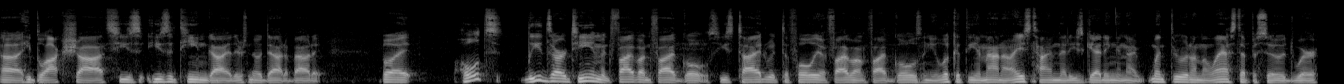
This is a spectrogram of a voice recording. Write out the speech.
Uh, he blocks shots. He's he's a team guy. There's no doubt about it. But Holtz leads our team at five on five goals. He's tied with Toffoli at five on five goals. And you look at the amount of ice time that he's getting, and I went through it on the last episode where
